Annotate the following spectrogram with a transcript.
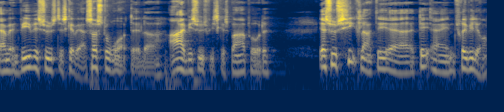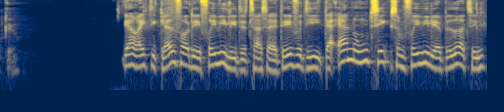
jamen, vi vil synes, det skal være så stort, eller ej, vi synes, vi skal spare på det. Jeg synes helt klart, det er, det er en frivillig opgave. Jeg er rigtig glad for, at det er frivilligt at tage sig af det, fordi der er nogle ting, som frivillige er bedre til.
